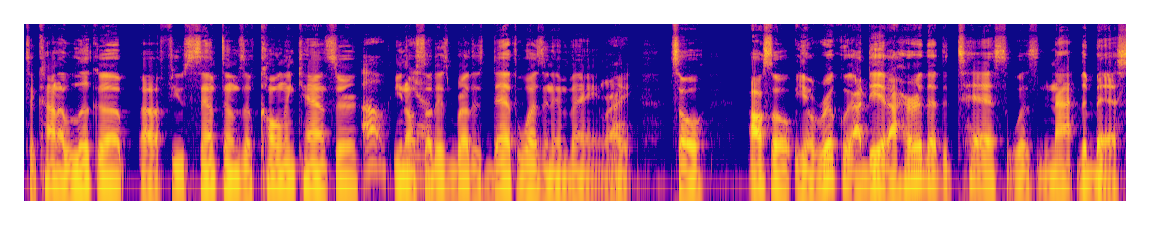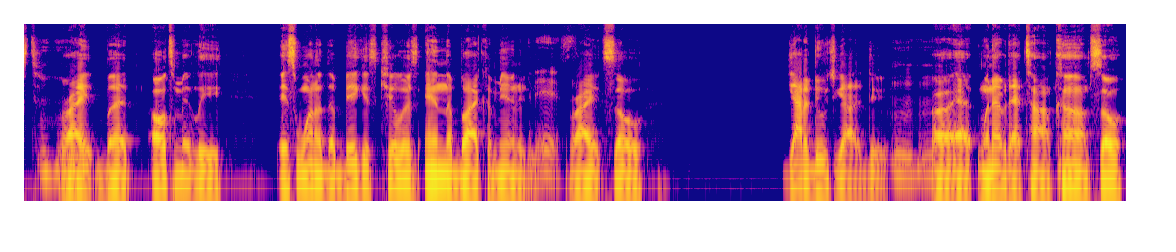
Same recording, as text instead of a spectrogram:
to kind of look up a few symptoms of colon cancer. Oh, you know, yeah. so this brother's death wasn't in vain, right? Right. So also, you know, real quick, I did. I heard that the test was not the best, Mm-hmm. right? But ultimately, it's one of the biggest killers in the black community. It is. right? So, got to do what you got to do Mm-hmm. uh, at whenever that time comes. So,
